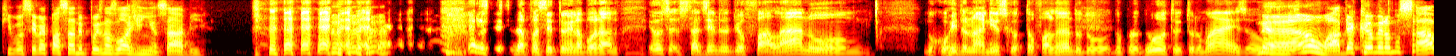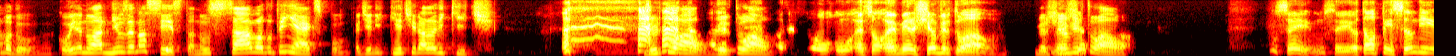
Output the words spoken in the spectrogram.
que você vai passar depois nas lojinhas, sabe? eu não sei se dá para ser tão elaborado. Eu, você está dizendo de eu falar no, no Corrida no Anis que eu estou falando do, do produto e tudo mais? Ou... Não, abre a câmera no sábado. Corrida no Ar News é na sexta. No sábado tem Expo. É de retirada de kit. virtual, virtual. É só é merchan virtual. Merchan, merchan virtual. Não sei, não sei. Eu tava pensando em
